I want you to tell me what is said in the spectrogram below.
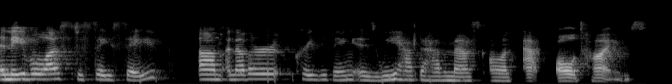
enable us to stay safe. Um, another crazy thing is we have to have a mask on at all times.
